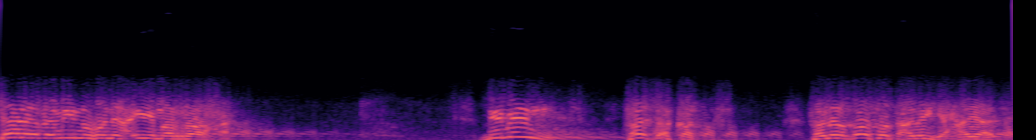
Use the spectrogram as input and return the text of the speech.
سلب منه نعيم الراحة. ببنت فسقت فنغصت عليه حياته.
